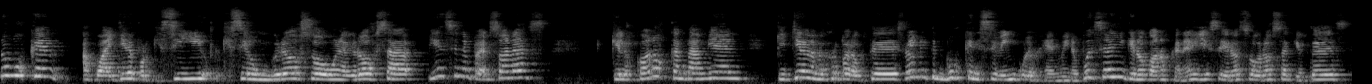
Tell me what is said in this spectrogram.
No busquen a cualquiera porque sí, porque sea un grosso o una grosa. Piensen en personas que los conozcan también, que quieran lo mejor para ustedes, realmente busquen ese vínculo genuino. Puede ser alguien que no conozcan ¿eh? y ese grosso o grosa que ustedes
